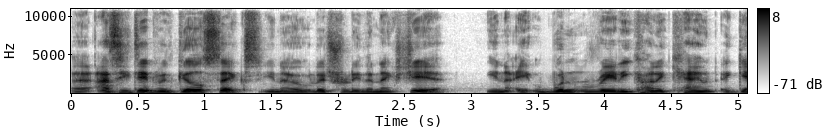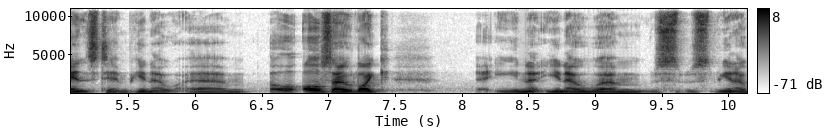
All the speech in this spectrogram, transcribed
uh, as he did with Girl Six, you know, literally the next year. You know, it wouldn't really kind of count against him. You know, um, also like, you know, you know, um, you know,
